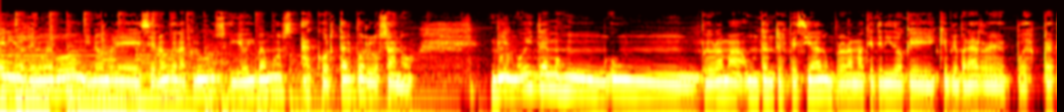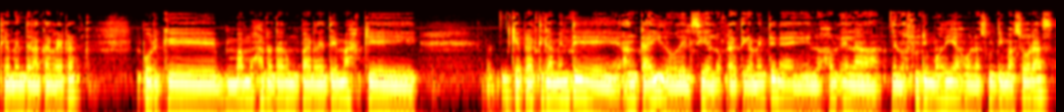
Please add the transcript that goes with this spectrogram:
Bienvenidos de nuevo, mi nombre es Enoch de la Cruz y hoy vamos a cortar por lo sano. Bien, hoy traemos un, programa un tanto especial, un programa que he tenido que, preparar pues prácticamente la carrera, porque vamos a tratar un par de temas que que prácticamente han caído del cielo, prácticamente en los, en, la, en los últimos días o en las últimas horas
